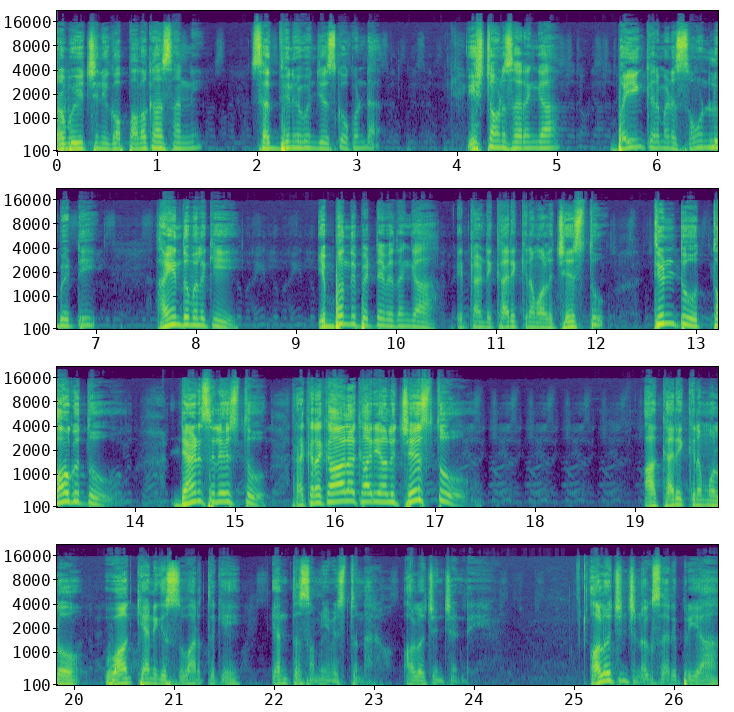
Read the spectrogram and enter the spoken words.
ప్రభు ఇచ్చిన గొప్ప అవకాశాన్ని సద్వినియోగం చేసుకోకుండా ఇష్టానుసారంగా భయంకరమైన సౌండ్లు పెట్టి హైందవులకి ఇబ్బంది పెట్టే విధంగా ఇట్లాంటి కార్యక్రమాలు చేస్తూ తింటూ తాగుతూ డ్యాన్సులు వేస్తూ రకరకాల కార్యాలు చేస్తూ ఆ కార్యక్రమంలో వాక్యానికి స్వార్థకి ఎంత సమయం ఇస్తున్నారు? ఆలోచించండి. ఆలోచించండి ఒకసారి ప్రియా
